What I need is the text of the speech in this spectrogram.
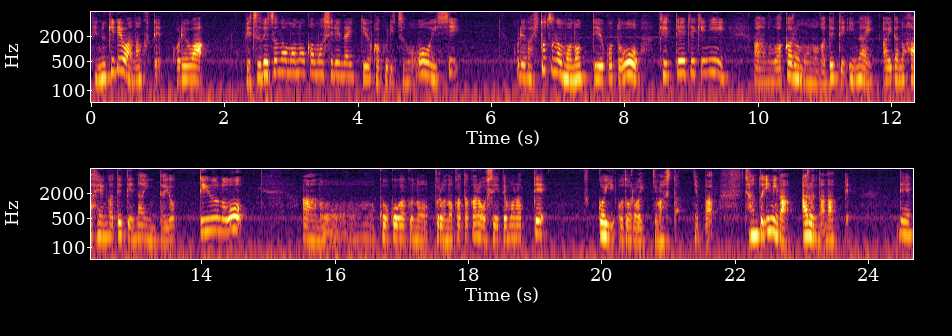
手抜きではなくてこれは別々のものかもしれないっていう確率も多いしこれが一つのものっていうことを決定的にあの分かるものが出ていない間の破片が出てないんだよっていうのをあの考古学のプロの方から教えてもらってすっごい驚きました。やっぱちゃんと意味があるんだなって。でやっ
